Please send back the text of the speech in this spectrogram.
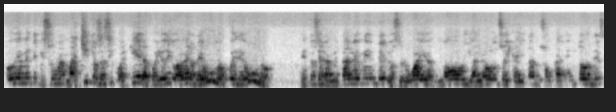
obviamente que son ma- machitos así cualquiera, pues yo digo, a ver, de uno, pues de uno. Entonces, lamentablemente, los uruguayos, Novi, Alonso y Cayetano son calentones.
